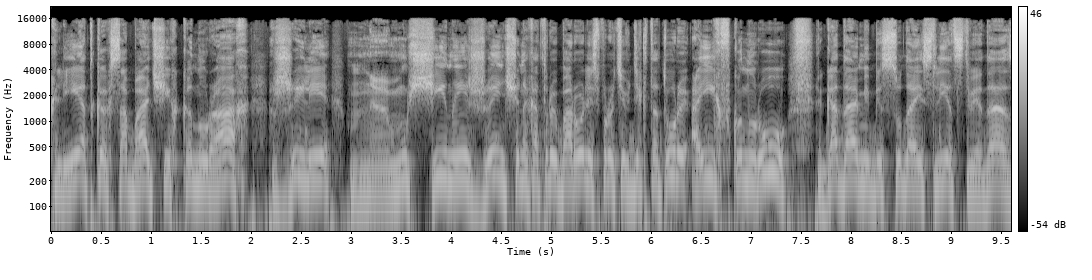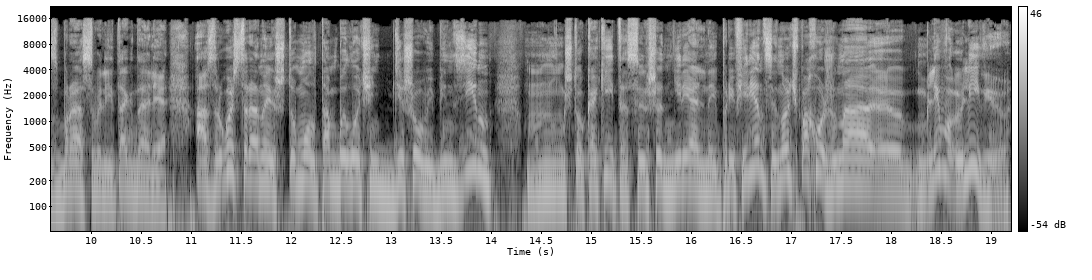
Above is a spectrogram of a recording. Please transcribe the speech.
клетках, собачьих конурах жили мужчины и женщины, которые боролись против диктатуры, а их в конуру годами без суда и следствия, да, сбрасывали и так далее. А с другой стороны, что, мол, там был очень дешевый бензин, что какие-то совершенно нереальные преференции, но очень похоже на э, Лив- Ливию,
